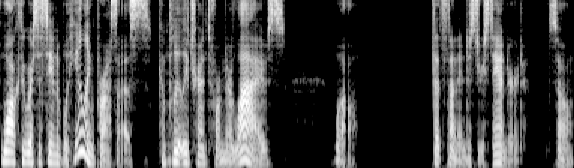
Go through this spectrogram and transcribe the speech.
walk through a sustainable healing process, completely transform their lives, well, that's not industry standard. So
